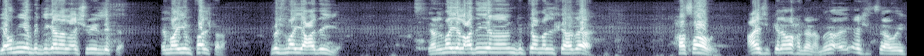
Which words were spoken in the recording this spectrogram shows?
يوميا بدي قلل 20 لتر. مي مفلترة. مش ميه عادية. يعني الميه العادية أنا بتعمل التهابات. حصاوي. عايش بكلى واحدة أنا. إيش تساوي؟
